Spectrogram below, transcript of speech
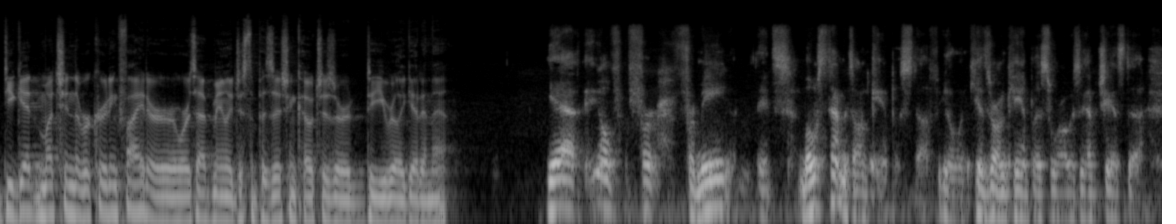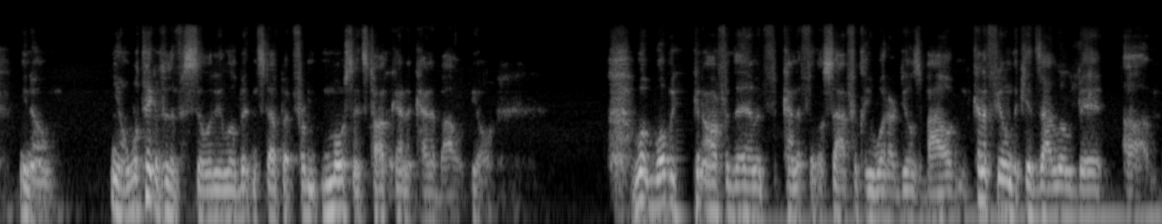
do you get much in the recruiting fight, or, or is that mainly just the position coaches, or do you really get in that? Yeah, you know, for for me, it's most of the time it's on campus stuff. You know, when kids are on campus, we're always gonna have a chance to, you know, you know, we'll take them to the facility a little bit and stuff. But for mostly, it's talking kind of kind of about you know what what we can offer them and kind of philosophically what our deal's about, and kind of feeling the kids out a little bit, um,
